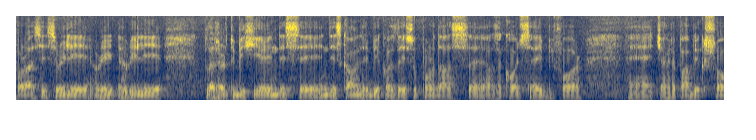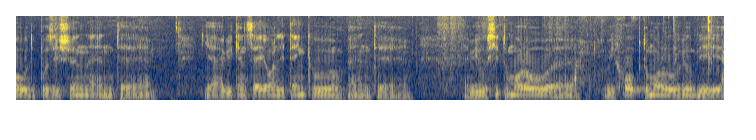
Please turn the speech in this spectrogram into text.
for us it's really, really, really pleasure to be here in this uh, in this country because they support us, uh, as a coach said before. Uh, Czech Republic show the position, and uh, yeah, we can say only thank you, and uh, we will see tomorrow. Uh, we hope tomorrow will be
